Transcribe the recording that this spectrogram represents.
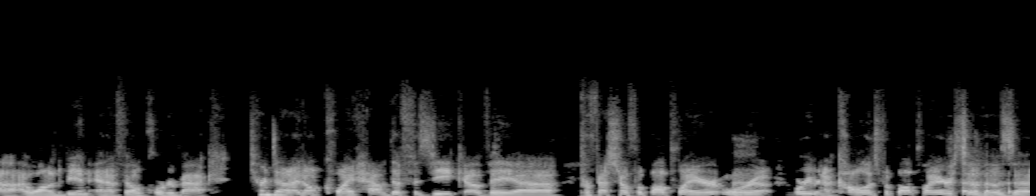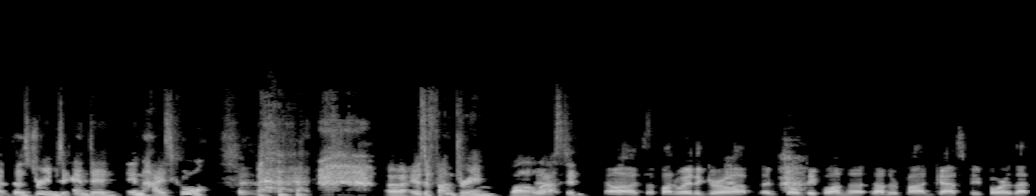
uh, I wanted to be an NFL quarterback. Turns out I don't quite have the physique of a uh, professional football player or uh, or even a college football player. So those uh, those dreams ended in high school. Uh, it was a fun dream while it lasted. Oh, it's a fun way to grow up. I've told people on the other podcast before that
